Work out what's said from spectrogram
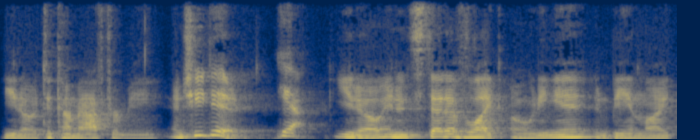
you know, to come after me. And she did, Yeah, you know, and instead of like owning it and being like,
